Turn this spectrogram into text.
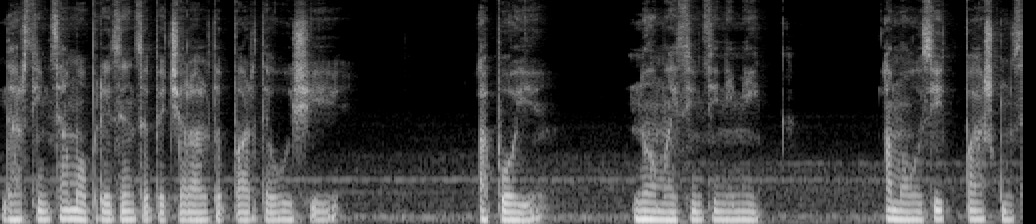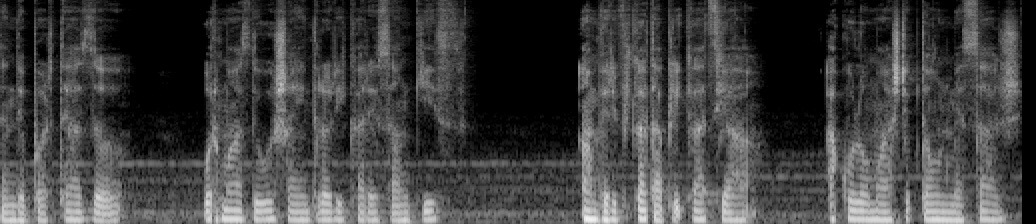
dar simțeam o prezență pe cealaltă parte a ușii. Apoi, nu am mai simțit nimic. Am auzit pași cum se îndepărtează, urmați de ușa intrării care s-a închis. Am verificat aplicația, acolo mă aștepta un mesaj.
